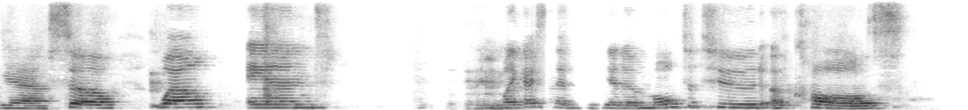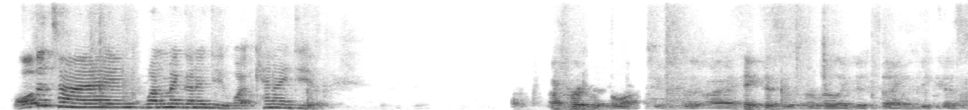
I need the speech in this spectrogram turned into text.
Yeah, so, well, and like I said, we get a multitude of calls all the time. What am I gonna do? What can I do? I've heard this a lot too, so I think this is a really good thing because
